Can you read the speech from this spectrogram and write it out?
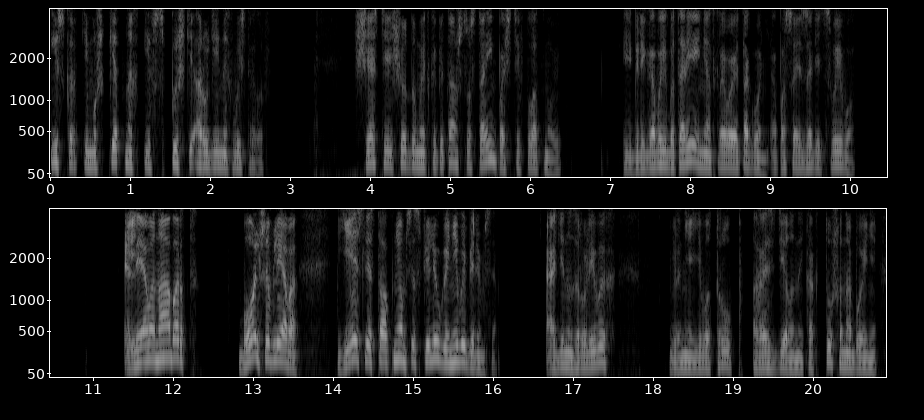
искорки мушкетных и вспышки орудийных выстрелов. Счастье еще, думает капитан, что стоим почти вплотную, и береговые батареи не открывают огонь, опасаясь задеть своего. «Лево на борт! Больше влево! Если столкнемся с филюгой, не выберемся!» Один из рулевых, вернее, его труп, разделанный как туша на бойне, —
